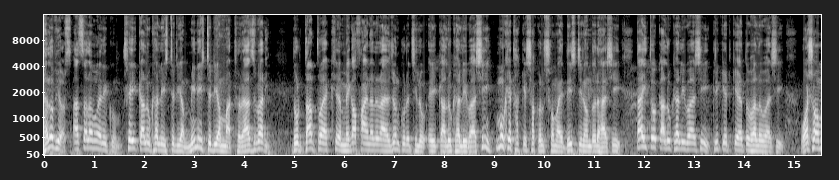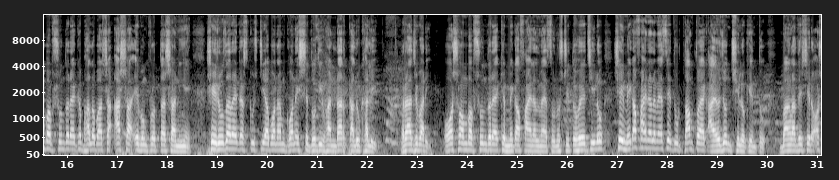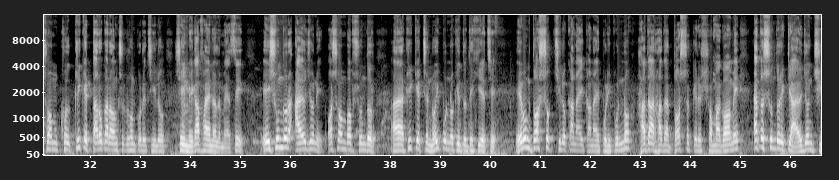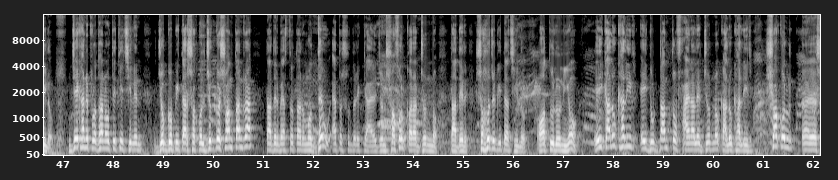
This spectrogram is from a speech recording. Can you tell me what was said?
Hello viewers আসসালামু আলাইকুম সেই কালুখালী স্টেডিয়াম, মিনি স্টেডিয়াম মাঠ রাজবাড়ি। দুর্দান্ত এক মেগা ফাইনালের আয়োজন করেছিল এই কালুখালীবাসী। মুখে থাকে সকল সময় দৃষ্টিনন্দন হাসি। তাই তো কালুখালীবাসী, ক্রিকেটকে এত ভালোবাসি। অসম্ভব সুন্দর এক ভালোবাসা, আশা এবং প্রত্যাশা নিয়ে। সেই রোজা রাইডার্স কুষ্টিয়া বনাম গণেশ দধি ভাণ্ডার কালুখালী রাজবাড়ি। অসম্ভব সুন্দর এক মেগা ফাইনাল ম্যাচ অনুষ্ঠিত হয়েছিল। সেই মেগা ফাইনাল ম্যাচে দুর্দান্ত এক আয়োজন ছিল কিন্তু। বাংলাদেশের অসংখ্য ক্রিকেট তারকারা অংশগ্রহণ করেছিল সেই মেগা ফাইনাল ম্যাচে এই সুন্দর আয়োজনে অসম্ভব সুন্দর ক্রিকেট নৈপুণ্য কিন্তু দেখিয়েছে। এবং দর্শক ছিল কানায় কানায় পরিপূর্ণ। হাজার হাজার দর্শকের সমাগমে এত সুন্দর একটি আয়োজন ছিল। যেখানে প্রধান অতিথি ছিলেন যোগ্য পিতার সকল যোগ্য সন্তানরা। তাদের ব্যস্ততার মধ্যেও এত সুন্দর একটি আয়োজন সফল করার জন্য তাদের সহযোগিতা ছিল অতুলনীয়। এই কালুখালীর এই দুর্দান্ত ফাইনালের জন্য কালুখালীর সকল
